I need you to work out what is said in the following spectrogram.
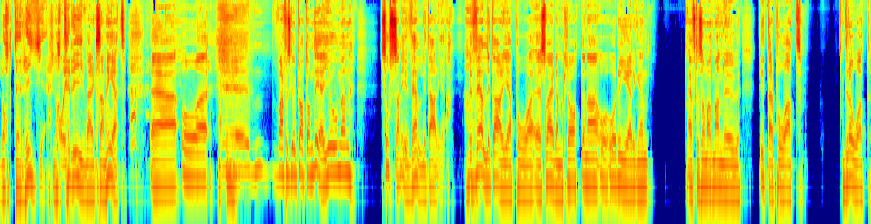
lotterier, lotteriverksamhet. Eh, och eh, Varför ska vi prata om det? Jo, men sossarna är ju väldigt arga. är väldigt arga på eh, Sverigedemokraterna och, och regeringen eftersom att man nu tittar på att dra åt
